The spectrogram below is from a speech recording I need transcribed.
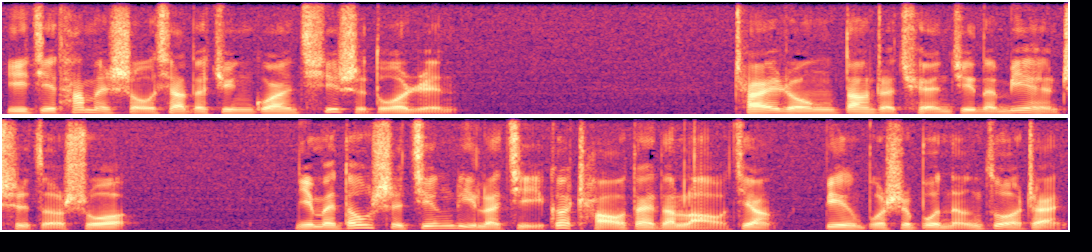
以及他们手下的军官七十多人。柴荣当着全军的面斥责说：“你们都是经历了几个朝代的老将，并不是不能作战。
